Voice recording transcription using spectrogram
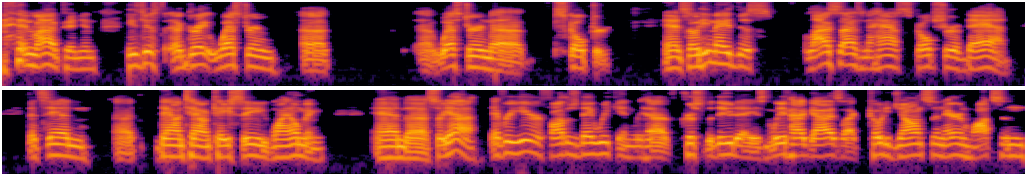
in my opinion. He's just a great Western uh, uh, Western uh, sculptor, and so he made this life size and a half sculpture of Dad that's in uh, downtown Kaycee, Wyoming. And uh, so, yeah, every year Father's Day weekend we have Chris Ledoux days, and we've had guys like Cody Johnson, Aaron Watson,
